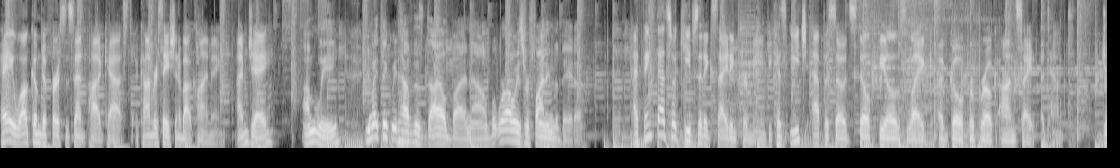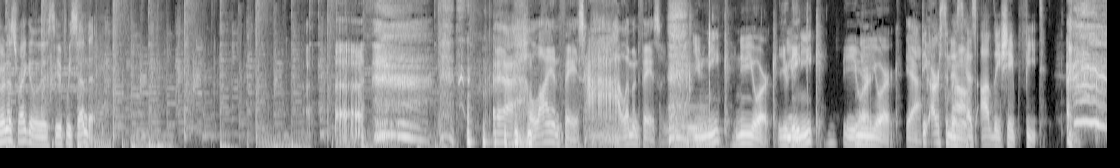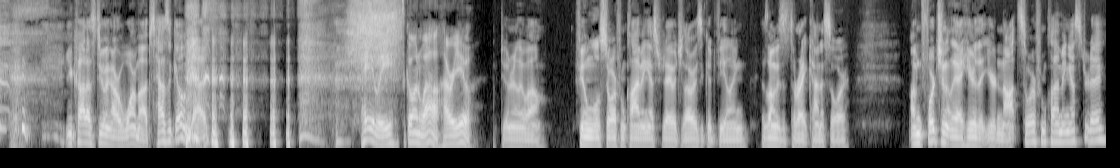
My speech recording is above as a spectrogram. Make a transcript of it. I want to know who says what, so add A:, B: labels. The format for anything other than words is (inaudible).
A: Hey, welcome to First Ascent Podcast, a conversation about climbing. I'm Jay.
B: I'm Lee. You might think we'd have this dialed by now, but we're always refining the beta.
A: I think that's what keeps it exciting for me because each episode still feels like a go for broke on site attempt.
B: Join us regularly to see if we send it. (laughs) Ah, lion face. Ah, lemon face.
A: Unique New York.
B: Unique
A: New York. New York.
B: Yeah.
A: The arsonist
B: No.
A: has oddly shaped feet. (laughs) (laughs)
B: You caught us doing our warm ups. How's it going, guys? (laughs)
A: Hey, Lee, it's going well. How are you?
B: Doing really well. Feeling a little sore from climbing yesterday, which is always a good feeling, as long as it's the right kind of sore. Unfortunately, I hear that you're not sore from climbing yesterday.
